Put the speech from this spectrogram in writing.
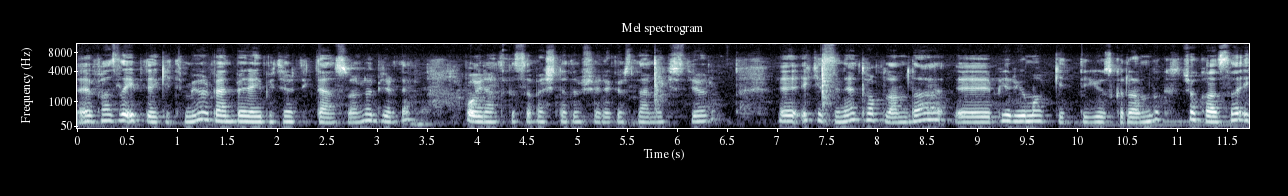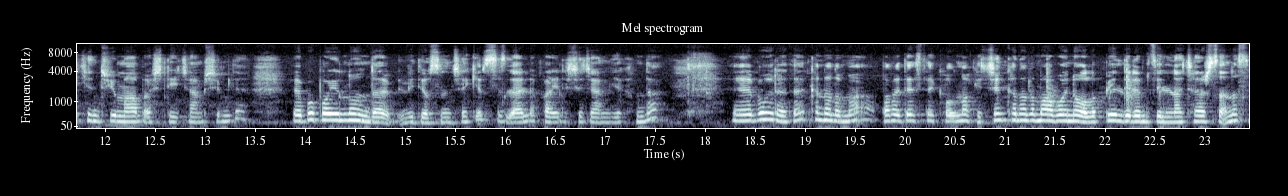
E, fazla ip de gitmiyor. Ben bereyi bitirdikten sonra bir de boyun atkısı başladım. Şöyle göstermek istiyorum. E, ikisine toplamda e, bir yumak gitti 100 gramlık. Çok azsa ikinci yumağa başlayacağım şimdi. Ve bu boyunluğun da videosunu çekip sizlerle paylaşacağım yakında. E, bu arada kanalıma bana destek olmak için kanalıma abone olup bildirim zilini açarsanız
